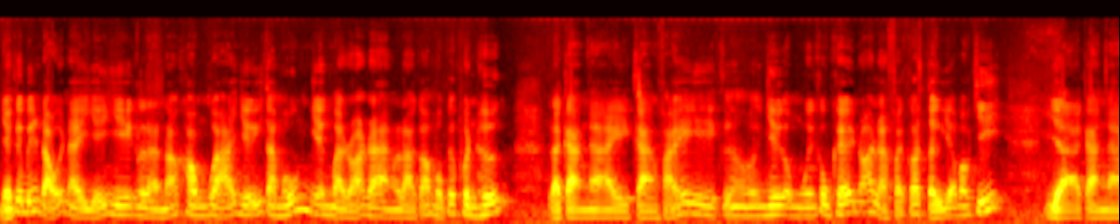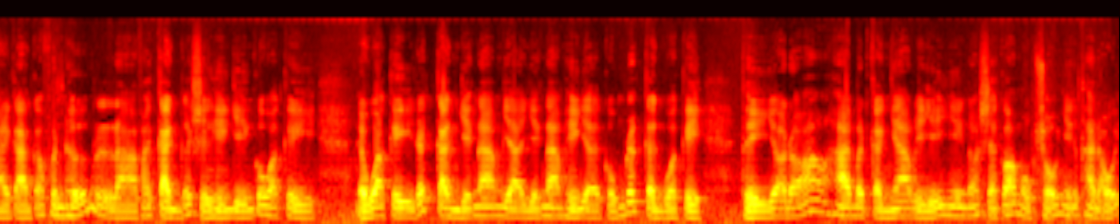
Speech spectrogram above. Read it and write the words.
Những cái biến đổi này dĩ nhiên là nó không phải như ý ta muốn nhưng mà rõ ràng là có một cái khuynh hướng là càng ngày càng phải như ông Nguyễn Công Khế nói là phải có tự do báo chí và càng ngày càng có khuynh hướng là phải cần cái sự hiện diện của Hoa Kỳ. Hoa Kỳ rất cần Việt Nam và Việt Nam hiện giờ cũng rất cần Hoa Kỳ. Thì do đó hai bên cần nhau thì dĩ nhiên nó sẽ có một số những thay đổi.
